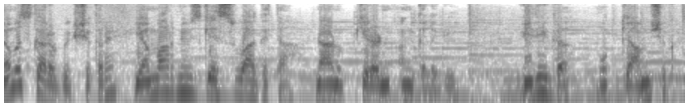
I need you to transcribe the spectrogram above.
ನಮಸ್ಕಾರ ವೀಕ್ಷಕರೇ ಎಂಆರ್ ನ್ಯೂಸ್ಗೆ ಸ್ವಾಗತ. ನಾನು ಕಿರಣ್ ಅಂಕಲಗಿ. ಇದೀಗ ಮುಖ್ಯಾಂಶಗಳು.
